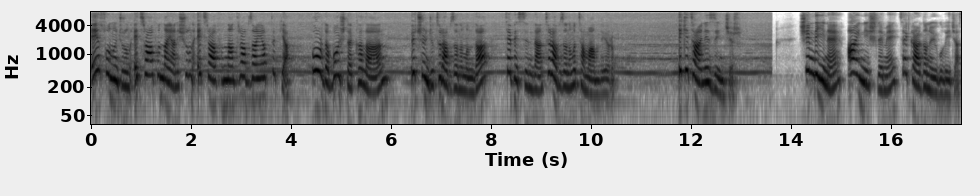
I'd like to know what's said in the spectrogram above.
en sonuncunun etrafından yani şunun etrafından trabzan yaptık ya. Burada boşta kalan üçüncü trabzanımın da tepesinden trabzanımı tamamlıyorum. İki tane zincir. Şimdi yine aynı işlemi tekrardan uygulayacağız.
